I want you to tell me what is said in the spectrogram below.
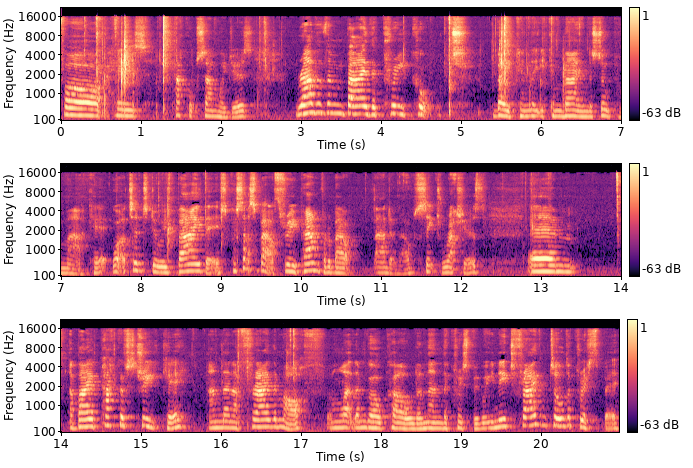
for his pack-up sandwiches, rather than buy the pre-cooked bacon that you can buy in the supermarket, what I tend to do is buy this, because that's about £3 for about, I don't know, six rashers. Um, I buy a pack of streaky and then I fry them off and let them go cold and then they're crispy. But you need to fry them till they're crispy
